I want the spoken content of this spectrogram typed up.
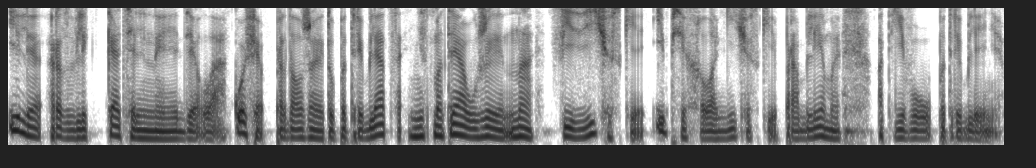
или развлекательные дела. Кофе продолжает употребляться, несмотря уже на физические и психологические проблемы от его употребления.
